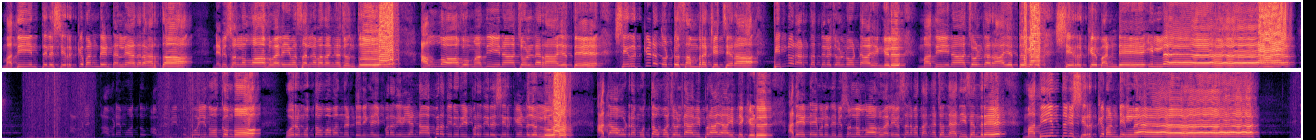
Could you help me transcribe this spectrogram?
മദീനത്തിൽ ഷിർക്ക് പണ്ട് ഉണ്ടല്ലേ അതൊരു നബി സല്ലല്ലാഹു അലൈഹി വസല്ലം അതങ്ങ് ചൊന്തു അല്ലാഹു മദീന ചൊല്ല റായത്തെ ഷിർക്കിടെ തൊട്ട് സംരക്ഷിച്ചിറ. പിന്നൊരർത്ഥത്തിൽ ചൊല്ലോണ്ടായെങ്കിൽ മദീന ചൊല്ല ശിർക്ക് ബണ്ടേ ഇല്ല. പോയി നോക്കുമ്പോ ഒരു മുത്തവ്വ വന്നിട്ട് നിങ്ങൾ ഇപ്പറ തിരിയണ്ട അപ്പറ തിരൂർ ഇപ്പറ തിരി ശിർക്കേണ്ട ചൊല്ലു. അത് അവിടെ മുത്തവ്വ ചൊല്ല അഭിപ്രായമായിട്ട് കിട് അതേ ടൈമിൽ നബി സല്ലല്ലാഹു അലൈഹി വസല്ലമ തങ്ങ ചൊന്ന ഹദീസ് എന്തേ മദീനത്തുക ശിർക്ക് വണ്ടില്ല.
